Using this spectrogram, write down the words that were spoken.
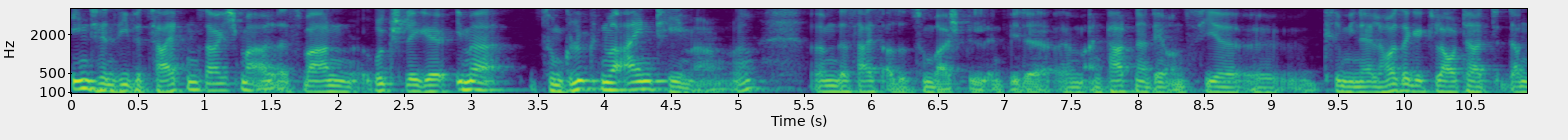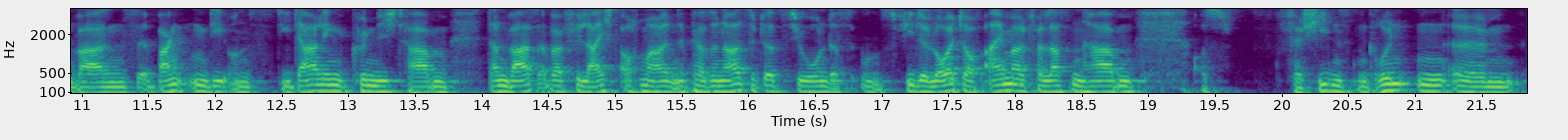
intensive Zeiten, sage ich mal. Es waren Rückschläge immer zum Glück nur ein Thema. Ne? Ähm, das heißt also zum Beispiel entweder ähm, ein Partner, der uns hier äh, kriminell Häuser geklaut hat, dann waren es Banken, die uns die Darlehen gekündigt haben, dann war es aber vielleicht auch mal eine Personalsituation, dass uns viele Leute auf einmal verlassen haben aus verschiedensten Gründen. Ähm,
